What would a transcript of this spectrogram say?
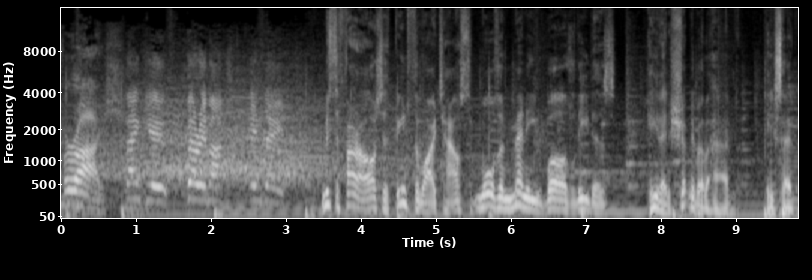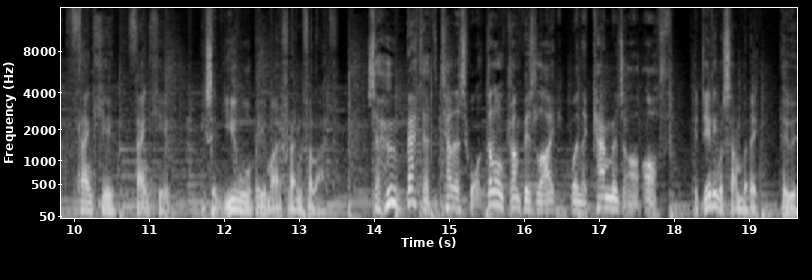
Farage. Thank you very much indeed. Mr. Farage has been to the White House more than many world leaders. He then shook me by the hand. He said, Thank you, thank you. He said, You will be my friend for life. So, who better to tell us what Donald Trump is like when the cameras are off? You're dealing with somebody who,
